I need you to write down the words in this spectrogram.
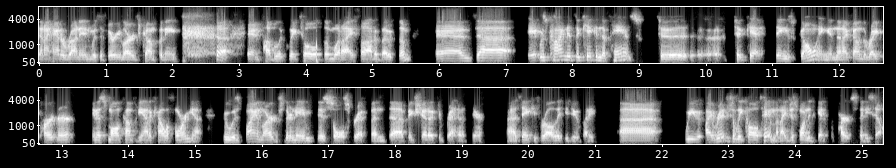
Then I had a run in with a very large company and publicly told them what I thought about them. And uh, it was kind of the kick in the pants to uh, to get things going. And then I found the right partner in a small company out of California who was by and large their name is Soul Strip. And uh, big shout out to Brett out there. Uh, thank you for all that you do, buddy. Uh, we I originally called him and I just wanted to get the parts that he sells.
